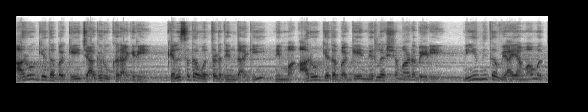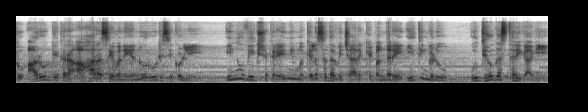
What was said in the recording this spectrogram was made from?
ಆರೋಗ್ಯದ ಬಗ್ಗೆ ಜಾಗರೂಕರಾಗಿರಿ. ಕೆಲಸದ ಒತ್ತಡದಿಂದಾಗಿ ನಿಮ್ಮ ಆರೋಗ್ಯದ ಬಗ್ಗೆ ನಿರ್ಲಕ್ಷ್ಯ ಮಾಡಬೇಡಿ. ನಿಯಮಿತ ವ್ಯಾಯಾಮ ಮತ್ತು ಆರೋಗ್ಯಕರ ಆಹಾರ ಸೇವನೆಯನ್ನು ರೂಢಿಸಿಕೊಳ್ಳಿ. ಇನ್ನು ವೀಕ್ಷಕರೇ, ನಿಮ್ಮ ಕೆಲಸದ ವಿಚಾರಕ್ಕೆ ಬಂದರೆ ಈ ತಿಂಗಳು ಉದ್ಯೋಗಸ್ಥರಿಗಾಗಿ.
